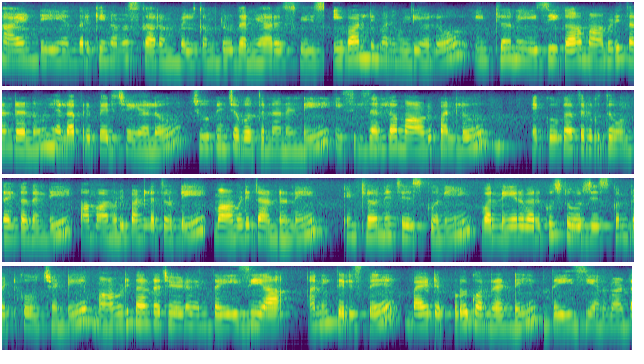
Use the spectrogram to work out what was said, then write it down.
హాయ్ అండి అందరికీ నమస్కారం. వెల్కమ్ టు ధన్యా రెసిపీస్ ఇవాళ మన వీడియోలో ఇంట్లోనే ఈజీగా మామిడి తండ్రను ఎలా ప్రిపేర్ చేయాలో చూపించబోతున్నానండి. ఈ సీజన్లో మామిడి పండ్లు ఎక్కువగా దొరుకుతూ ఉంటాయి కదండి. ఆ మామిడి పండ్లతోటి మామిడి తండ్రని ఇంట్లోనే చేసుకొని వన్ ఇయర్ వరకు స్టోర్ చేసుకొని పెట్టుకోవచ్చండి. మామిడి తండ్ర చేయడం ఎంత ఈజీయా అని తెలిస్తే బయట ఎప్పుడు కొనరండి. అంత ఈజీ అనమాట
